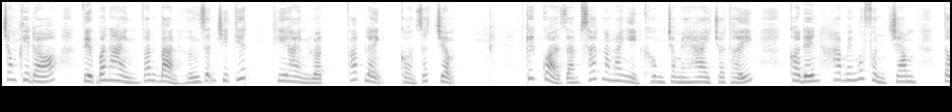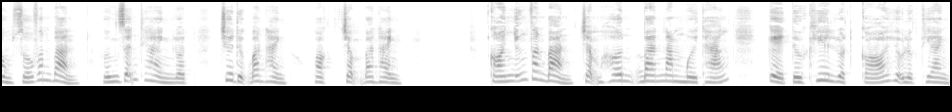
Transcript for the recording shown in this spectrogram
Trong khi đó, việc ban hành văn bản hướng dẫn chi tiết thi hành luật, pháp lệnh còn rất chậm. Kết quả giám sát năm 2022 cho thấy có đến 21% tổng số văn bản hướng dẫn thi hành luật chưa được ban hành hoặc chậm ban hành – có những văn bản chậm hơn 3 năm 10 tháng kể từ khi luật có hiệu lực thi hành.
